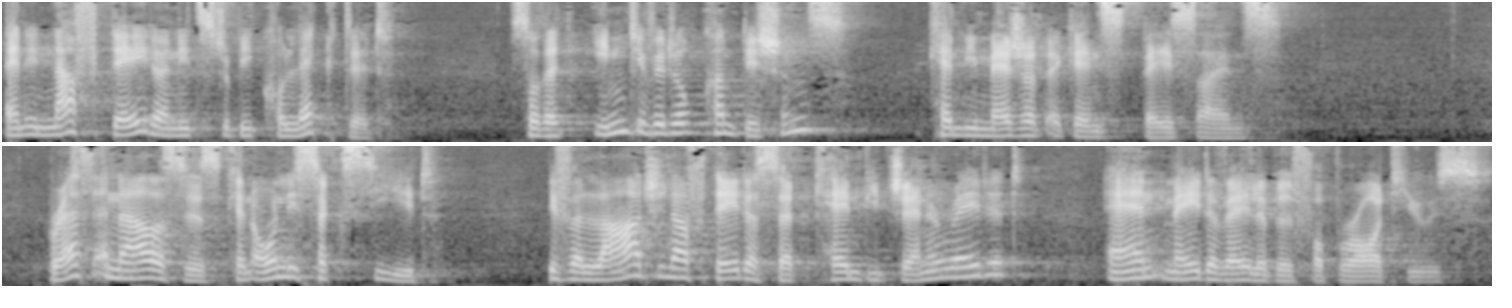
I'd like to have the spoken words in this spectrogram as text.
and enough data needs to be collected so that individual conditions can be measured against baselines. Breath analysis can only succeed if a large enough data set can be generated and made available for broad use.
